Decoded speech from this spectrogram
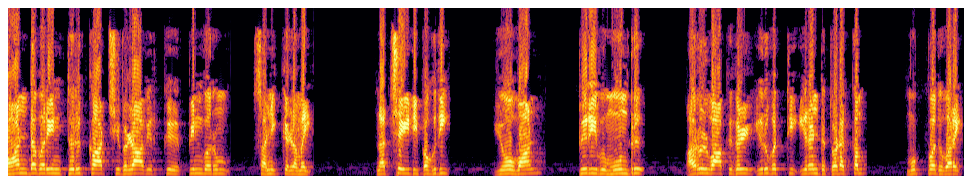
ஆண்டவரின் திருக்காட்சி விழாவிற்கு பின்வரும் சனிக்கிழமை. நற்செய்தி பகுதி யோவான் பிரிவு மூன்று அருள்வாக்குகள் இருபத்தி இரண்டு தொடக்கம் முப்பது வரை.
